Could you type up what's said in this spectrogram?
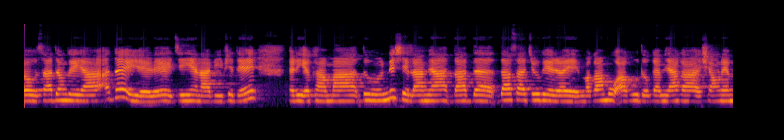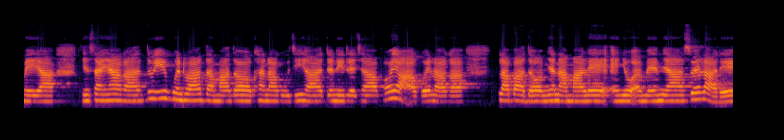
လုပ်စားသုံးခဲ့ရာအသက်အရွယ်လည်းကြီးရင်လာပြီဖြစ်တယ်။အဲဒီအခါမှာသူနှစ်ရှည်လများသားသက်သားစားကျူးခဲ့တဲ့မကောင်းမှုအကုသိုလ်ကံများကရှောင်းလဲမေရာရင်ဆိုင်ရကသူ၏ဖွင့်ထွားတမသောခန္ဓာကိုယ်ကြီးဟာတနေ့တခြားဖောရအကွဲလာက လှပသောမျက်နှာမှာလည်းအညိုအမဲများဆွဲလာတဲ့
